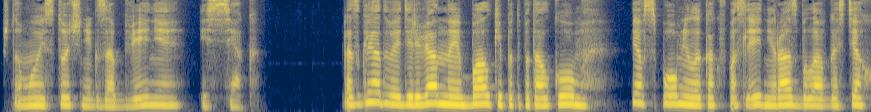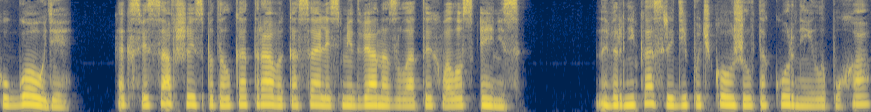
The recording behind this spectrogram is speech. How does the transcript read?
что мой источник забвения иссяк. Разглядывая деревянные балки под потолком, я вспомнила, как в последний раз была в гостях у Гоуди, как свисавшие с потолка травы касались медвяно-золотых волос Энис. Наверняка среди пучков желтокорня и лопуха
